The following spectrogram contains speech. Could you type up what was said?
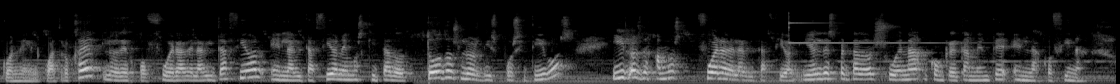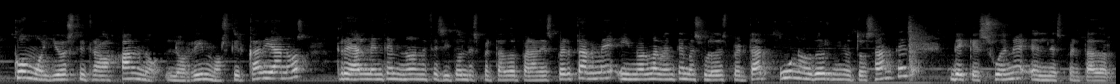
con el 4G, lo dejo fuera de la habitación. En la habitación hemos quitado todos los dispositivos y los dejamos fuera de la habitación y el despertador suena concretamente en la cocina. Como yo estoy trabajando los ritmos circadianos, realmente no necesito el despertador para despertarme y normalmente me suelo despertar uno o dos minutos antes de que suene el despertador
